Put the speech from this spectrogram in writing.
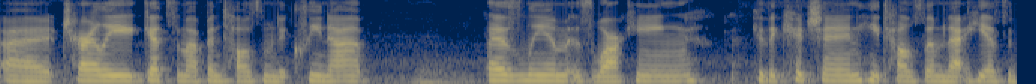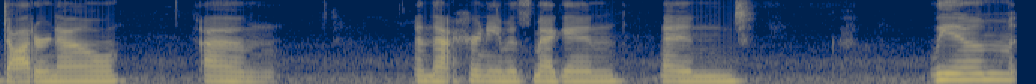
Uh, Charlie gets him up and tells him to clean up. As Liam is walking to the kitchen, he tells them that he has a daughter now, um, and that her name is Megan. And Liam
